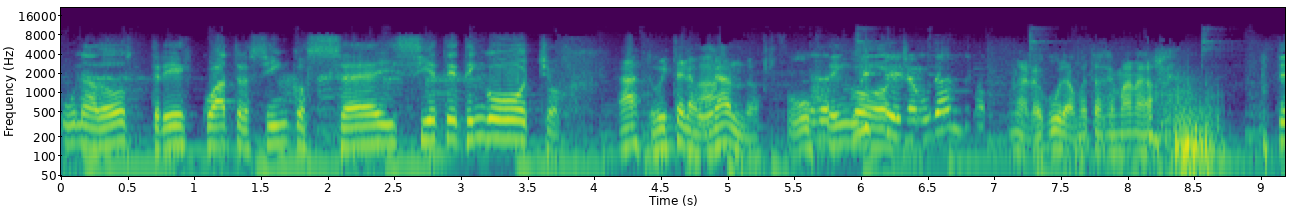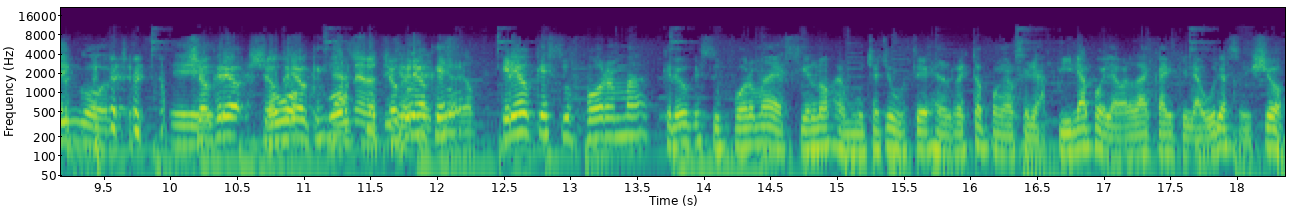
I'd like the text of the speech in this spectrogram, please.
una, dos, tres, cuatro, cinco, seis, siete, tengo ocho. Ah, estuviste laburando. Uf, tengo ¿Estuviste ocho. laburando? una locura fue esta semana. Tengo ocho. Eh, yo creo, yo creo que yo creo que creo que es su forma, creo que es su forma de decirnos al muchacho que ustedes el resto pónganse las pilas, porque la verdad acá el que labura soy yo.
